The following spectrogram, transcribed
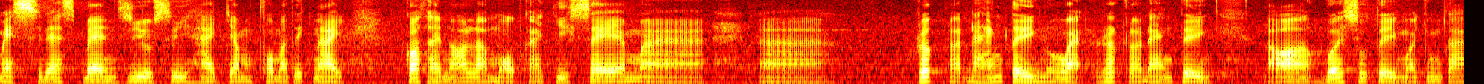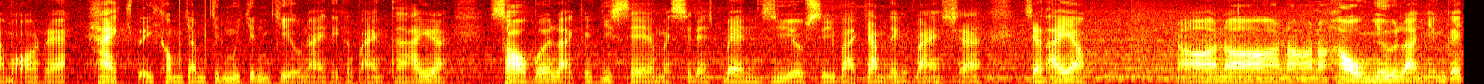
Mercedes-Benz GLC 200 Formatic này có thể nói là một cái chiếc xe mà uh, rất là đáng tiền luôn các bạn rất là đáng tiền. Đó với số tiền mà chúng ta bỏ ra 2 tỷ 099 triệu này thì các bạn thấy là so với lại cái chiếc xe Mercedes-Benz GLC 300 thì các bạn sẽ sẽ thấy không? Nó nó nó nó hầu như là những cái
